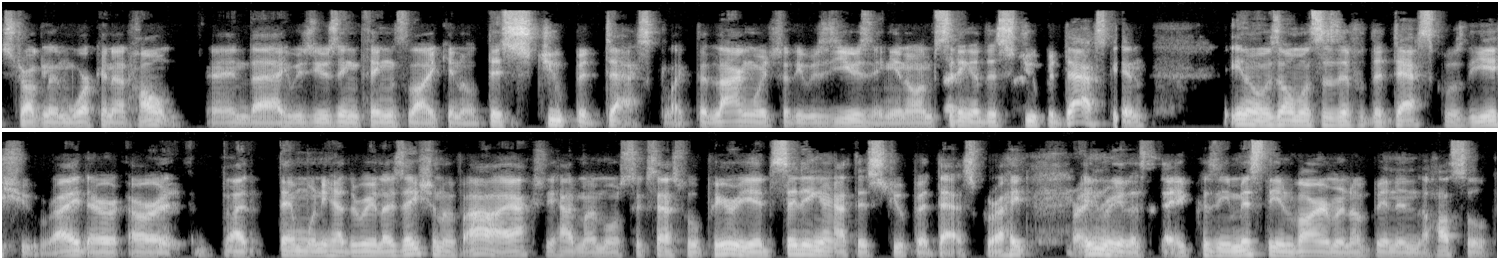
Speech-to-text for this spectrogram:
struggling working at home. And uh, he was using things like you know this stupid desk like the language that he was using you know i'm sitting at this stupid desk and you know, it was almost as if the desk was the issue, right? Or, or right. but then when he had the realization of, ah, I actually had my most successful period sitting at this stupid desk, right, right. in real estate, because he missed the environment of being in the hustle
